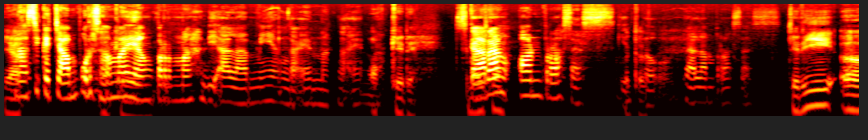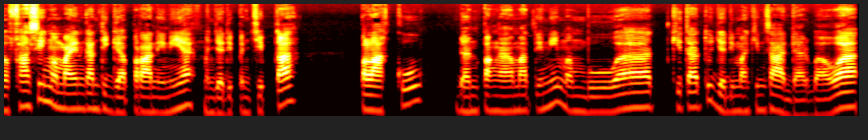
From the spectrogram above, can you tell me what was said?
Ya. masih kecampur sama Oke. yang pernah dialami yang nggak enak nggak enak. Oke deh. Sekarang on proses gitu, Betul. dalam proses. Jadi eh, Fasih memainkan tiga peran ini ya, menjadi pencipta, pelaku, dan pengamat ini membuat kita tuh jadi makin sadar bahwa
